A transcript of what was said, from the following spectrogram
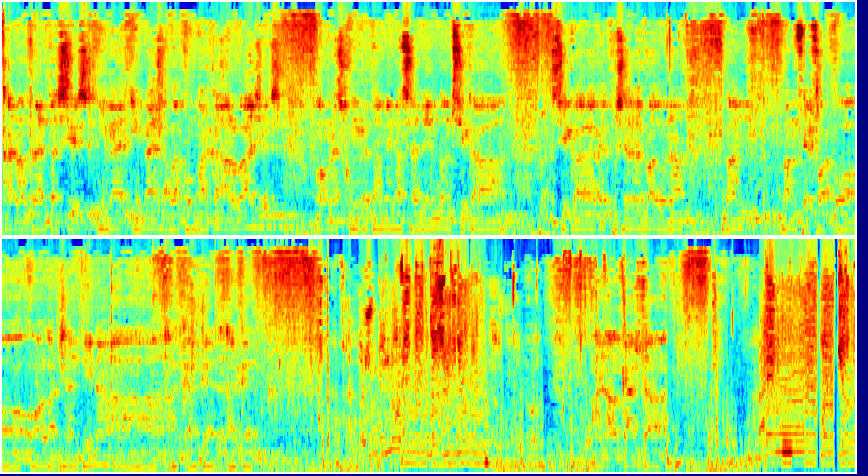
que en el 36 i, me, i més a la comarca del Bages, o més concretament a Sallent, doncs sí que, sí que aquest procés es va donar. Van, van fer, o, o a l'Argentina, aquest, aquest, el 2001, en el 2001, en el cas de... Vam mogollón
